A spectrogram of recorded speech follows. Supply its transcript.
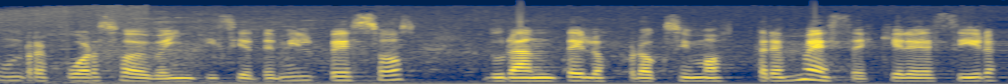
un refuerzo de 27 mil pesos durante los próximos tres meses, quiere decir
